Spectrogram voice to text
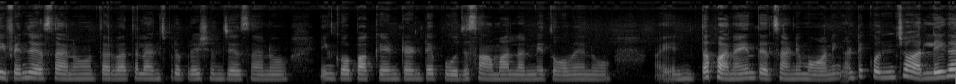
టిఫిన్ చేశాను తర్వాత లంచ్ ప్రిపరేషన్ చేశాను. ఇంకో పక్క ఏంటంటే పూజ సామాన్లన్నీ తోమాను. ఎంత పని అయింది తెలుసా అండి మార్నింగ్? అంటే కొంచెం అర్లీగా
